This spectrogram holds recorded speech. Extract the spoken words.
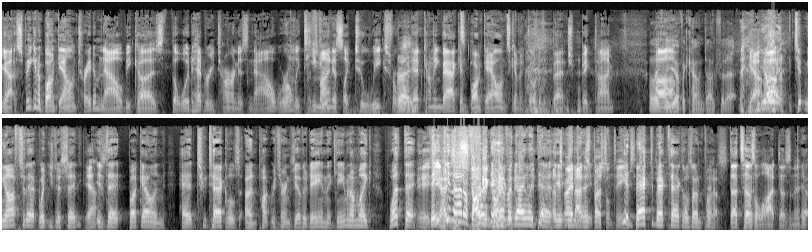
Yeah, speaking of Buck Allen, trade him now because the Woodhead return is now. We're only T minus like two weeks for Right. Woodhead coming back, and Buck Allen's going to go to the bench big time. I like Uh, that you have a countdown for that. Yeah, you know well, what tipped me off to that? What you just said Yeah. is that Buck Allen had two tackles on punt returns the other day in the game, and I'm like, what? That Eh, they yeah, cannot just afford to have a guy like that. That's It- right, you on know, special He had back to back tackles on punts. That says a lot, doesn't it? Yeah.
